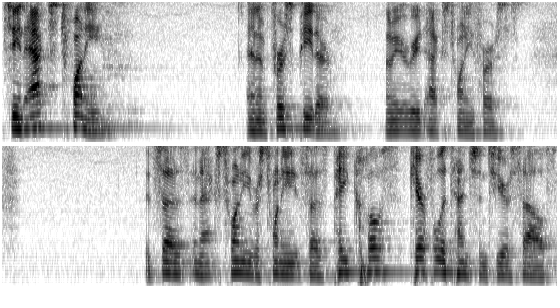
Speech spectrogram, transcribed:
see, in Acts 20, and in 1 Peter, let me read Acts 20 first. It says in Acts 20, verse 28, it says, Pay close, careful attention to yourselves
